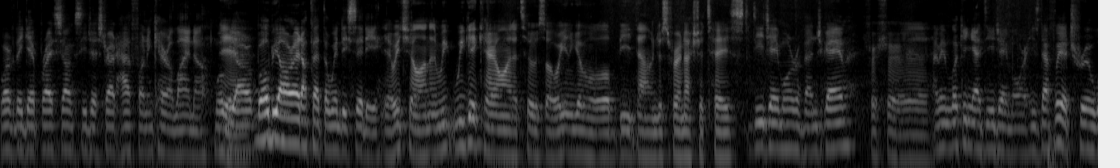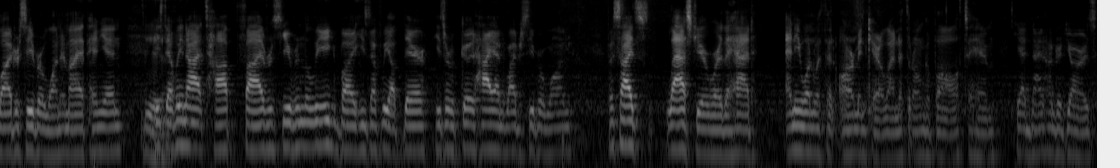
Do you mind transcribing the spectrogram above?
whoever they get, Bryce Young, C.J. Stroud, have fun in Carolina. We'll be Yeah. all, we'll be all right up at the Windy City. Yeah, we chilling, and we, we get Carolina too, so we're gonna give them a little beat down just for an extra taste, DJ Moore revenge game. for sure. Yeah. I mean, looking at DJ Moore, he's definitely a true wide receiver one in my opinion. yeah. He's definitely not top five receiver in the league, but he's definitely up there. He's a good high end wide receiver one. Besides last year, where they had anyone with an arm in Carolina throwing a ball to him, he had 900 yards.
